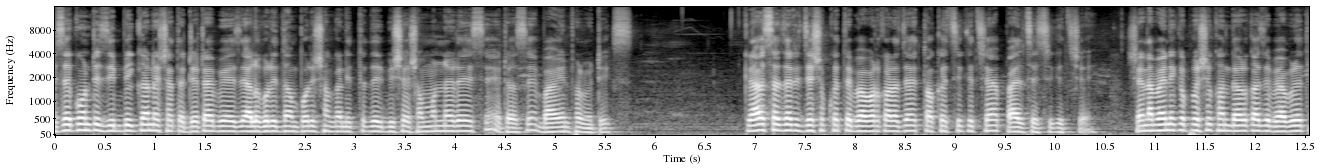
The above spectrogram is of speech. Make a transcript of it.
এসে কোনটি জীববিজ্ঞানের সাথে ডেটাবেজ অ্যালগোরিদম পরিসংখ্যান ইত্যাদির বিষয়ে সমন্বয় রয়েছে। এটা হচ্ছে বায়ো ইনফরমেটিক্স ক্রায়ো সার্জারি যেসব ক্ষেত্রে ব্যবহার করা যায়, ত্বকের চিকিৎসা পাইলসের চিকিৎসায়। সেনাবাহিনীকে প্রশিক্ষণ দেওয়ার কাজে ব্যবহৃত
